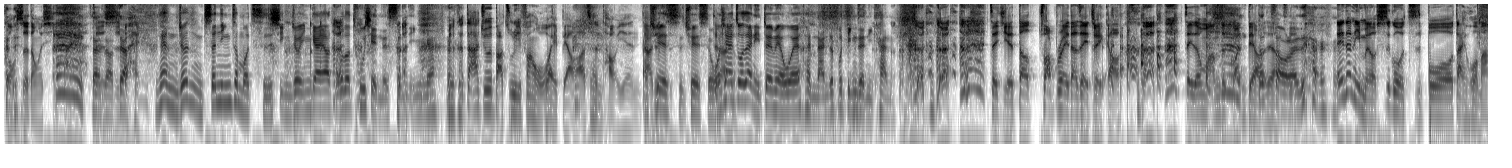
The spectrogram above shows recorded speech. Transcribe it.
公司的东西，真的失败。，你看，你就你声音这么磁性，就应该要多多凸显你的声音啊。可大家就会把注意力放我外表啊，这很讨厌。确实，确实，我现在坐在你对面，我也很难就不盯着你看，这一集到 drop rate 到这里最高，这里都马上就关掉这样子。走了这样。哎、那你们有试过直播带货吗？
